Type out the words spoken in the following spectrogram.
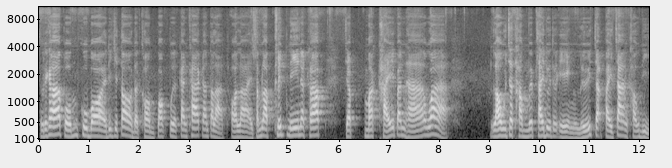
สวัสดีครับ ผมครูบอยดิจิตอล .com ปอกเปลือกการค้าการตลาดออนไลน์สำหรับคลิปนี้นะครับ จะมาไขปัญหาว่า เราจะทำเว็บไซต์ด้วยตัวเอง หรือจะไปจ้างเขาดี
